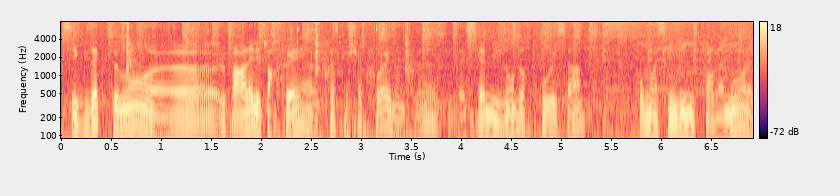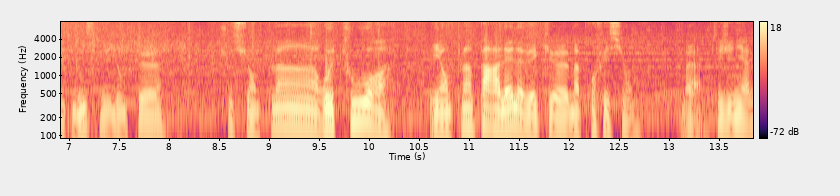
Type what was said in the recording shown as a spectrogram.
C'est exactement, le parallèle est parfait presque à chaque fois et donc c'est assez amusant de retrouver ça. Pour moi c'est une vieille histoire d'amour l'alpinisme et donc je suis en plein retour et en plein parallèle avec euh, ma profession. Voilà, c'est génial.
